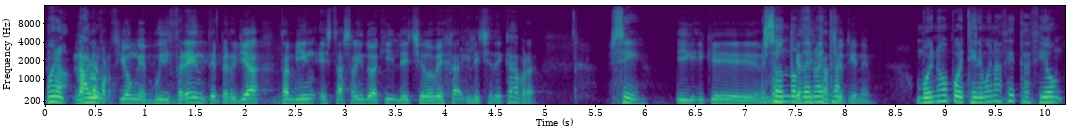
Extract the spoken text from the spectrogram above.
bueno, la, proporción es muy diferente, pero ya también está saliendo aquí leche de oveja y leche de cabra. Sí. ¿Y, qué, Son dos de tiene? Bueno, pues tiene buena aceptación.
